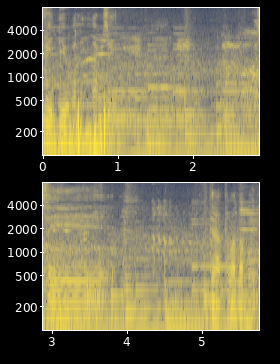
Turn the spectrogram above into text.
video kanina kasi kasi tinatamad ako eh.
